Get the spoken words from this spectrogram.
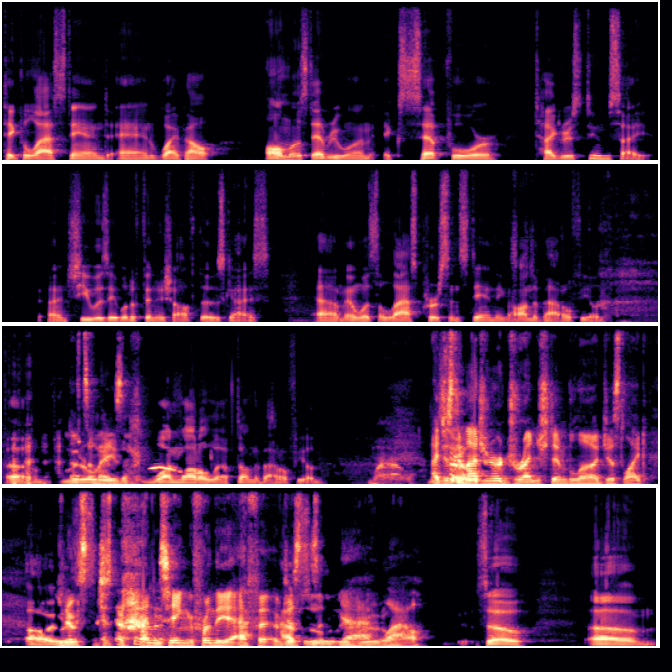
take the last stand and wipe out almost everyone except for Tigress Doomsight. And she was able to finish off those guys um, and was the last person standing on the battlefield. Um, literally amazing. one model left on the battlefield. Wow. I just So- imagine her drenched in blood, just like Oh, it you know, just panting from the effort of just yeah, brutal. wow. so um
